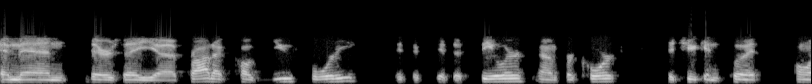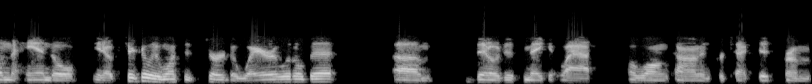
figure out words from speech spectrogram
And then there's a uh, product called U40. It's a it's a sealer um, for cork that you can put on the handle. You know, particularly once it's started to wear a little bit, um, that'll just make it last a long time and protect it from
